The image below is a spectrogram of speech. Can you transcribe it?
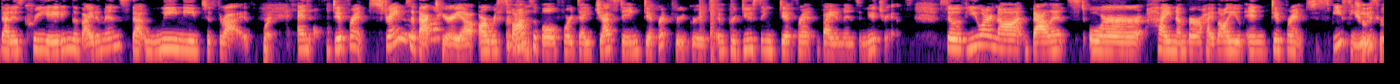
that is creating the vitamins that we need to thrive. Right. And different strains of bacteria are responsible for digesting different food groups and producing different vitamins and nutrients. So if you are not balanced or high number, high volume in different species, Sure, sure.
